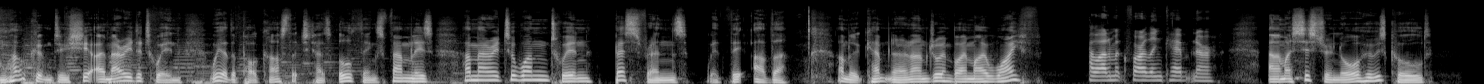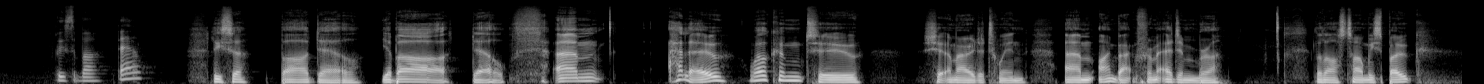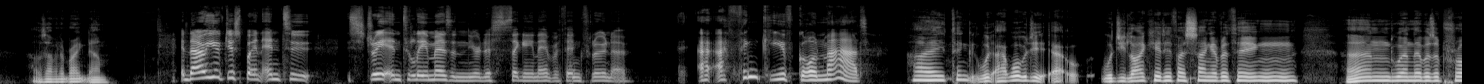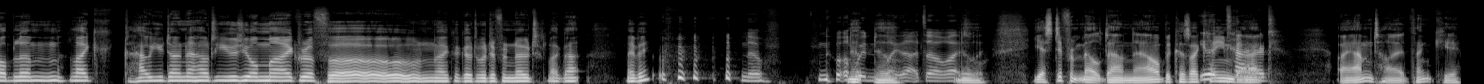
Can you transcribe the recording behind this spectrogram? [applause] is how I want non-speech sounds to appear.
Welcome to Shit I Married a Twin. We are the podcast that has all things families are married to one twin, best friends with the other. I'm Luke Kempner and I'm joined by my wife Alana McFarlane Kempner. and my sister-in-law who is called Lisa Bardell. Lisa Bardell. Yeah, Bardell. Um, hello, welcome to Shit I Married a Twin. Um, I'm back from Edinburgh. The last time we spoke, I was having a breakdown. And now you've just went into straight into Les Mis and you're just singing everything through now. I, I think you've gone mad. I think. would- uh, What would you? Uh, would you like it if I sang everything? And when there was a problem, like how you don't know how to use your microphone, I could go to a different note like that. Maybe. [laughs] No. [laughs] No, I No, wouldn't no, like that at all, actually. No. Yes, different meltdown now because I You came look back. I am tired, thank you.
